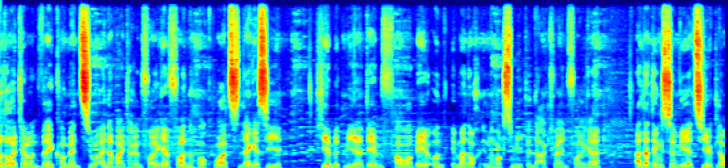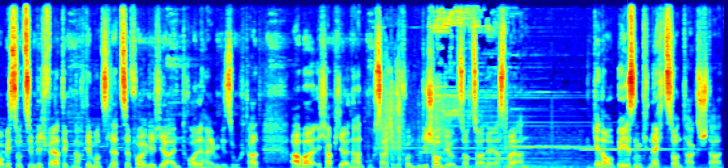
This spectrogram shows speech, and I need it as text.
Leute und willkommen zu einer weiteren Folge von Hogwarts Legacy. Hier mit mir, dem VAB und immer noch in Hogsmeade in der aktuellen Folge. Allerdings sind wir jetzt hier, glaube ich, so ziemlich fertig, nachdem uns letzte Folge hier ein Troll heimgesucht hat. Aber ich habe hier eine Handbuchseite gefunden, die schauen wir uns doch zuallererst mal an. Genau, Besenknechts Sonntagsstart.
